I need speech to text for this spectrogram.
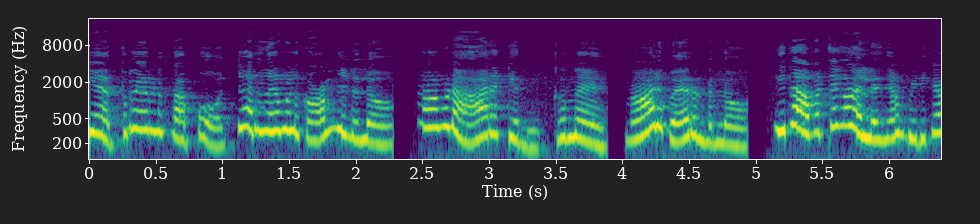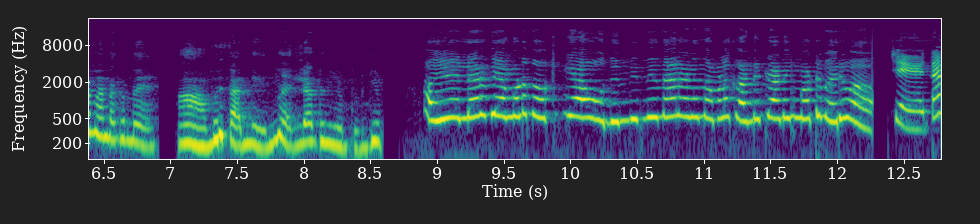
ഞാൻ എത്രയാണ് തപ്പോ ഒറ്റ നമ്മൾ കാണുന്നില്ലല്ലോ. അവിടെ ആരൊക്കെ നിക്കുന്നേ? നാല് പേരുണ്ടല്ലോ. ഇത് അവറ്റകളല്ലേ ഞാൻ പിടിക്കാൻ നടക്കുന്നേ? ആ അവർ തന്നെ ഇന്ന് എല്ലാത്തിനും ഞാൻ പിടിക്കും അയ്യോ എല്ലാരും ദേ അങ്ങോട്ട് നോക്കിക്കേ ആ ഉദിന്തിന്താനാണ് നമ്മളെ കണ്ടിട്ടാണ് ഇങ്ങോട്ട് വരുവാ? ചേട്ടാ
